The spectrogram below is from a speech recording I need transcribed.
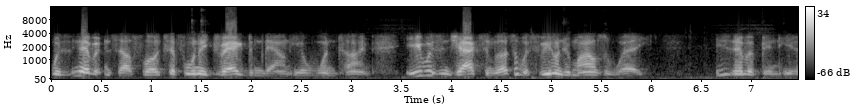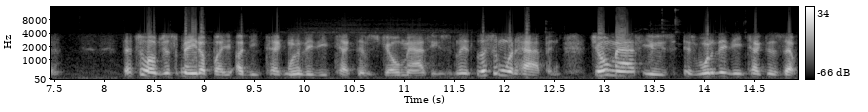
was never in South Florida except for when they dragged him down here one time. He was in Jacksonville. That's over 300 miles away. He's never been here. That's all just made up by a detect, one of the detectives, Joe Matthews. Li- Listen what happened. Joe Matthews is one of the detectives that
